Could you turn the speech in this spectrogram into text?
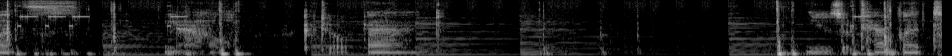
let's now go to our bag, use our tablet,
